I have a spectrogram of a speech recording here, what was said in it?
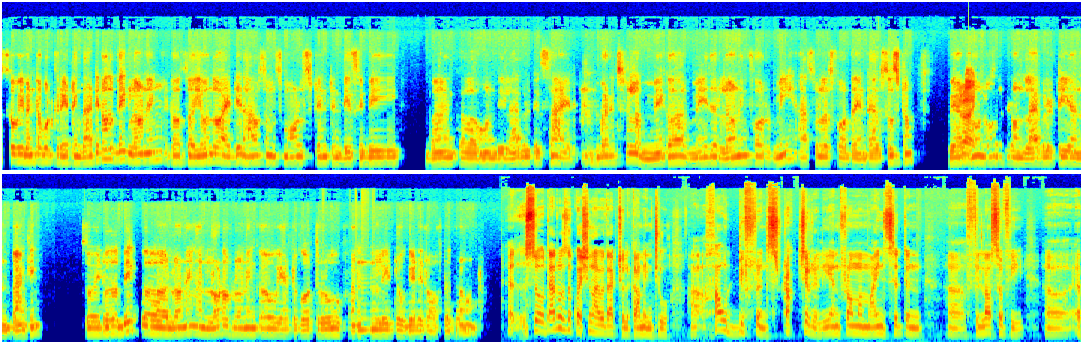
so we went about creating that. It was a big learning. It was uh, even though I did have some small stint in DCB bank uh, on the liability side, but it's still a mega major learning for me as well as for the entire system. We had right. no knowledge on liability and banking. So it was a big uh, learning and a lot of learning curve we had to go through finally to get it off the ground. Uh, so that was the question I was actually coming to. Uh, how different structurally and from a mindset and philosophy uh,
